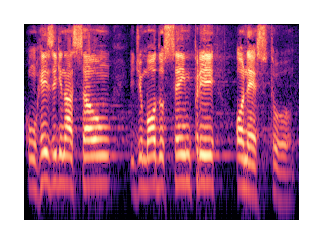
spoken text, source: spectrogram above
com resignação e de modo sempre honesto.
